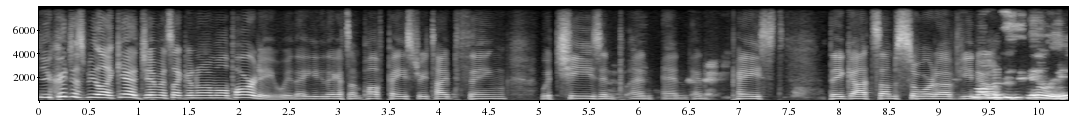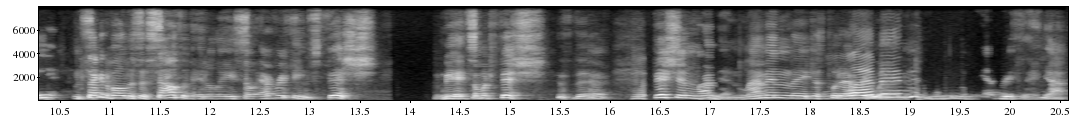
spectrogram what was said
you could just be like, "Yeah, Jim, it's like a normal party. We they they got some puff pastry type thing with cheese and and and and paste. They got some sort of, you Well, know, this is Italy, and second of all, this is south of Italy, so everything's fish. We ate so much fish there. Fish and lemon. Lemon, they just put everywhere. Lemon? Lemon everything. Yeah,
